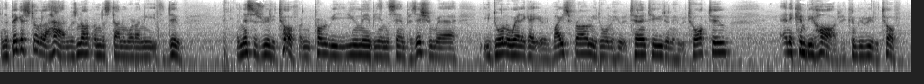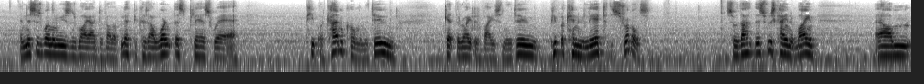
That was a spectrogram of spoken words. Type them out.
And the biggest struggle I had was not understanding what I needed to do. And this is really tough. And probably you may be in the same position where you don't know where to get your advice from, you don't know who to turn to, you don't know who to talk to. And it can be hard, it can be really tough. And this is one of the reasons why I developed Lift because I want this place where people can come and they do get the right advice and they do people can relate to the struggles. So that this was kind of mine. Um,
